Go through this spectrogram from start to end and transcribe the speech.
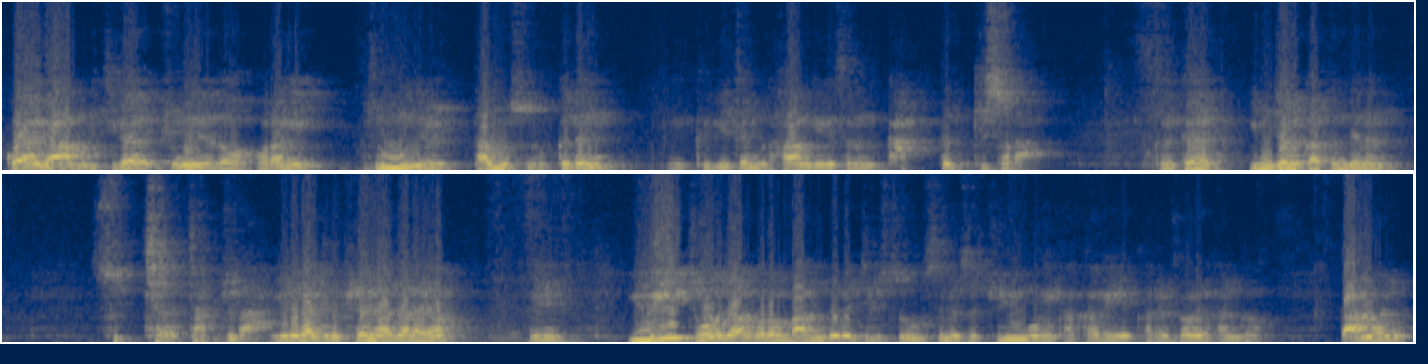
고양이 아무리 지가 흉내내도 호랑이 줄무늬를 닮을 수는 없거든. 예, 그게 전부 다 하안경에서는 각듯 기소다. 그러니까 임전업 같은 데는 수처 작주다 여러 가지로 표현하잖아요. 예, 유의 조작으로 만들어질 수 없으면서 주인공이 각각의 역할을 노력한 거. 땅을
